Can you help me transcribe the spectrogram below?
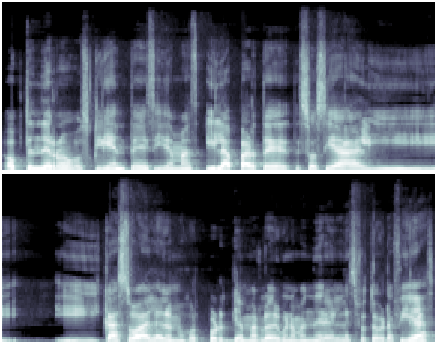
obtener nuevos clientes y demás. Y la parte social y, casual, a lo mejor por llamarlo de alguna manera en las fotografías,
